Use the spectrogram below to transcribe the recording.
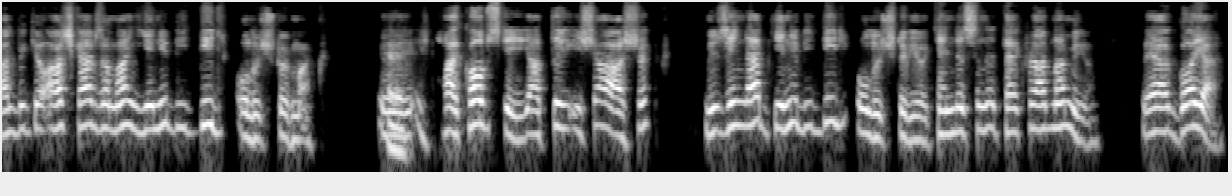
Halbuki aşk her zaman yeni bir dil oluşturmak. Ee, evet. Ee, Tchaikovsky yaptığı işe aşık, müziğin hep yeni bir dil oluşturuyor. Kendisini tekrarlamıyor. Veya Goya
